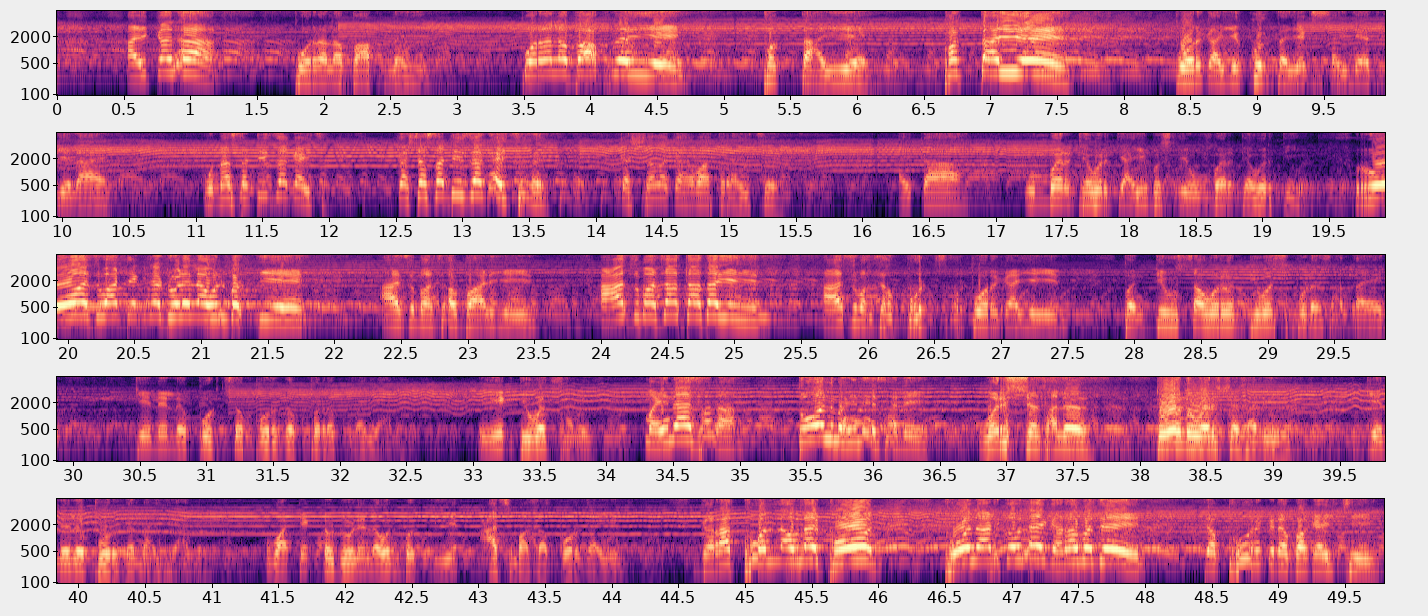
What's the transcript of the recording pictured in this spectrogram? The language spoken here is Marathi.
ऐका ना. पोराला बाप नाही पोराला बाप नाहीये. फक्त आई आहे. फक्त आई आहे. पोरगा एकुलता एक सैन्यात गेलाय. कुणासाठी जगायचं? कशासाठी जगायचं? कशाला गावात राहायचं? ऐका उंबरठ्यावरती आई बसली उंबरठ्यावरती. रोज वाट एकदा डोळे लावून बघतीये. आज माझा बाळ येईल. आज माझा दादा येईल. आज माझा पुढचं पोरगा येईल. पण दिवसावरून दिवस पुढे जात आहेत गेलेलं पुढचं पोरग परत नाही आलं. एक दिवस झाले. महिना झाला दोन महिने झाले वर्ष झालं दोन वर्ष झाली गेलेलं पोरग नाही आलं. वाटेक डोळे लावून बघतीये आज माझा पोरगा येईल. घरात फोन लावलाय फोन फोन अडकवलाय घरामध्ये. त्या फोनकडे बघायची.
